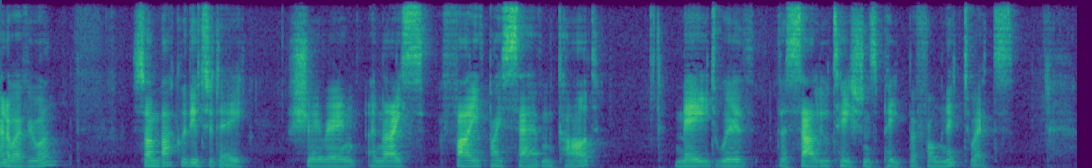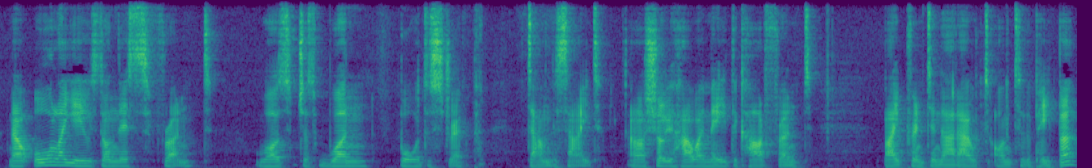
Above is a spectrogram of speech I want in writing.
Hello everyone. So I'm back with you today sharing a nice 5x7 card made with the salutations paper from Nitwits. Now all I used on this front was just one border strip down the side and I'll show you how I made the card front by printing that out onto the paper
